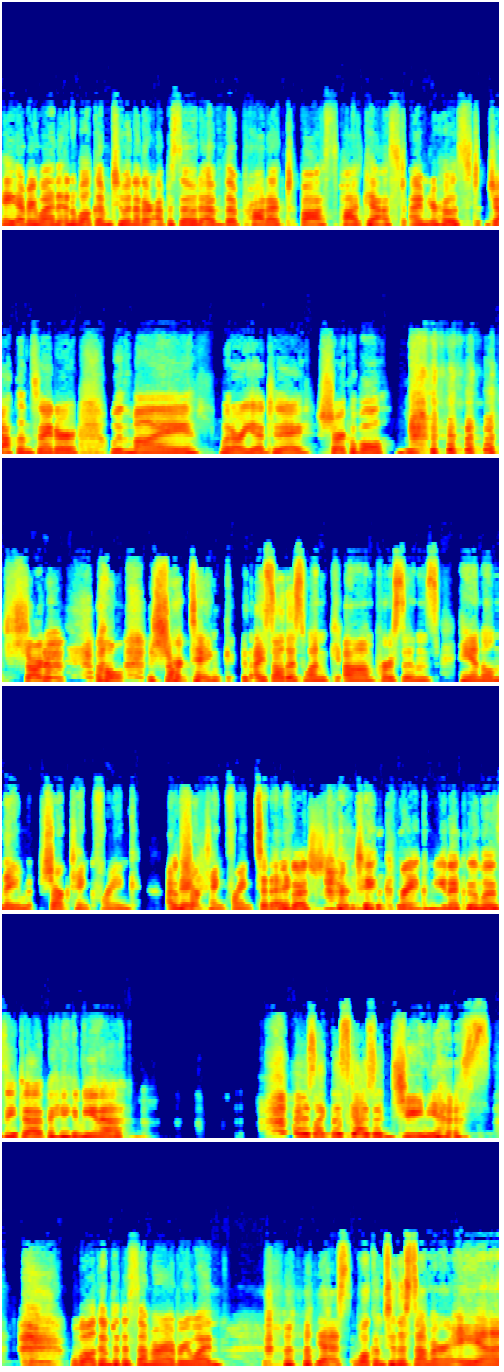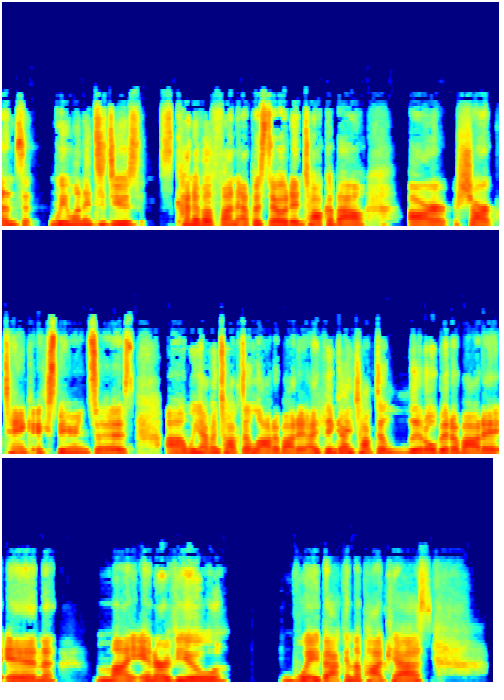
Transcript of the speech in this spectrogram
Hey, everyone, and welcome to another episode of the Product Boss Podcast. I'm your host, Jacqueline Snyder, with my, what are you today? Sharkable? Shark, oh, Shark Tank. I saw this one um, person's handle named Shark Tank Frank. I'm Okay. Shark Tank Frank today. We've got Shark Tank Frank Minna Kunlo Zita. Hey, Minna. I was like, this guy's a genius. Welcome to the summer, everyone. Yes, welcome to the summer. And we wanted to do kind of a fun episode and talk about our Shark Tank experiences. Uh, we haven't talked a lot about it. I think I talked a little bit about it in my interview way back in the podcast.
